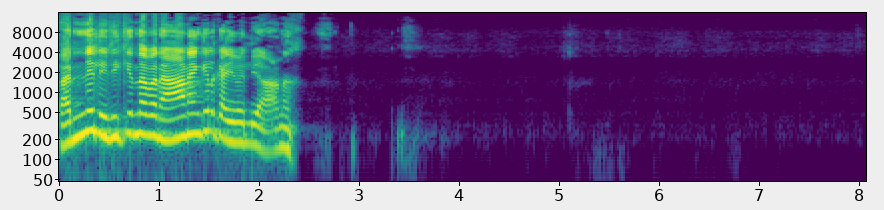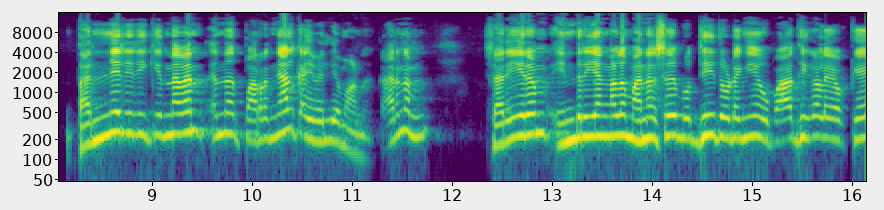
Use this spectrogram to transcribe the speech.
തന്നിലിരിക്കുന്നവനാണെങ്കിൽ കൈവല്യമാണ് തന്നിലിരിക്കുന്നവൻ എന്ന് പറഞ്ഞാൽ കൈവല്യമാണ്. കാരണം ശരീരം ഇന്ദ്രിയങ്ങൾ മനസ്സ് ബുദ്ധി തുടങ്ങിയ ഉപാധികളെയൊക്കെ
